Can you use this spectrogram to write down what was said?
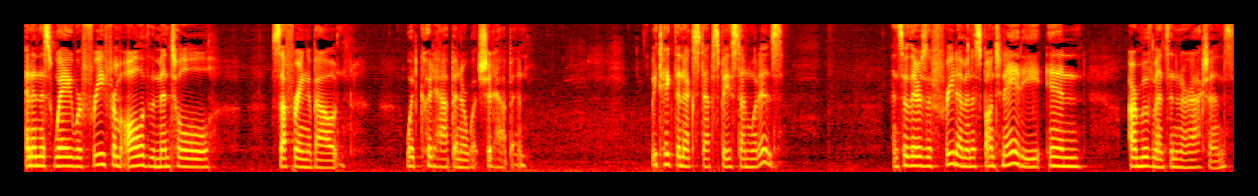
And in this way, we're free from all of the mental suffering about what could happen or what should happen. We take the next steps based on what is. And so there's a freedom and a spontaneity in our movements and in our actions.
